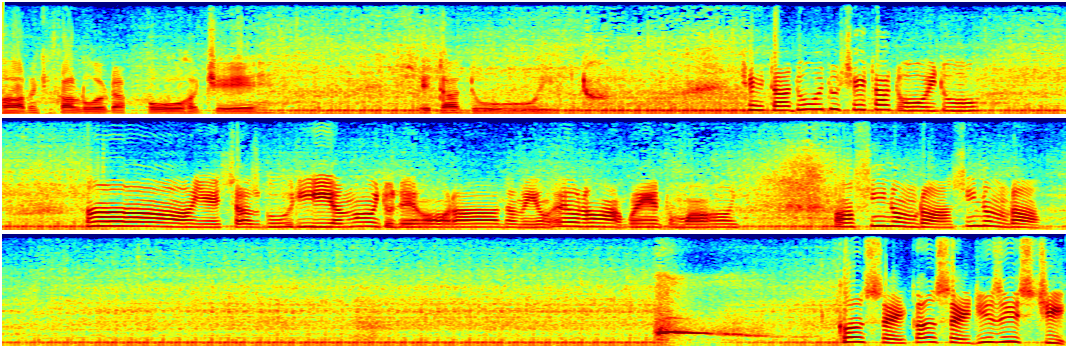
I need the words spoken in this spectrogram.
Ó, oh, que calor da porra, tchê. Cê tá doido. Cê tá doido, cê tá doido. Ai, essas gurias muito demorada, meu. Eu não aguento mais. Assim não dá, assim não dá. Cansei, cansei, desisti.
